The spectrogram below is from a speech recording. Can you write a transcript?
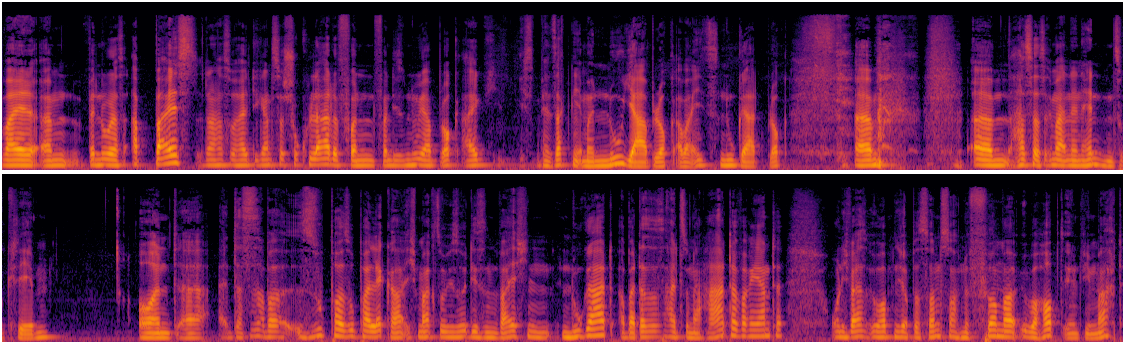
Weil, ähm, wenn du das abbeißt, dann hast du halt die ganze Schokolade von, von diesem Nougat-Block. Eigentlich, ich, mir sagt mir immer Nougat-Block, aber eigentlich ist es Nougat-Block. Ähm, ähm, hast das immer an den Händen zu kleben. Und äh, das ist aber super, super lecker. Ich mag sowieso diesen weichen Nougat, aber das ist halt so eine harte Variante. Und ich weiß überhaupt nicht, ob das sonst noch eine Firma überhaupt irgendwie macht.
